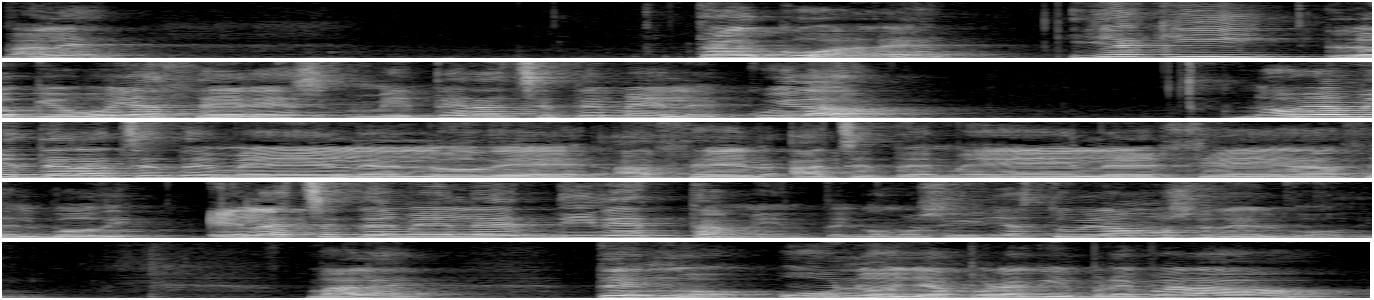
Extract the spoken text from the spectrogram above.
¿Vale? Tal cual, ¿eh? Y aquí lo que voy a hacer es meter HTML. Cuidado, no voy a meter HTML lo de hacer HTML, G, hace el body. El HTML directamente, como si ya estuviéramos en el body. ¿Vale? Tengo uno ya por aquí preparado,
